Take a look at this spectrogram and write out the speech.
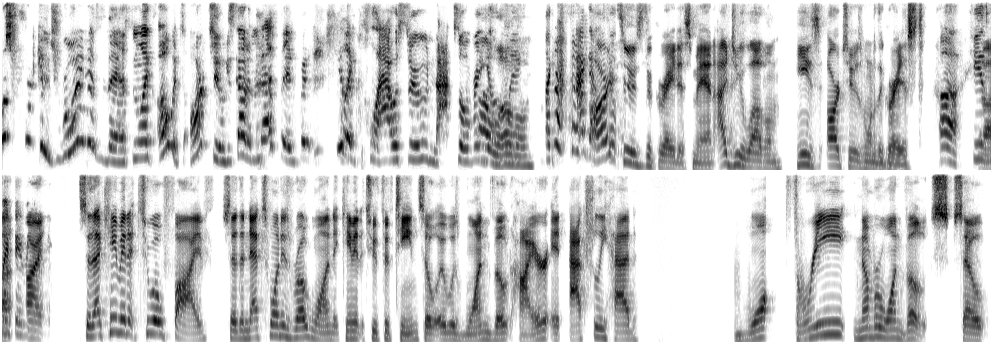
whose freaking droid is this? And like, oh, it's R2. He's got a message, but he like plows through, knocks over I love him. Like, I got this. R2's the greatest, man. I do love him. He's R2 is one of the greatest. Uh, he's my Uh, favorite. All right. So that came in at 205. So the next one is Rogue One. It came in at 215. So it was one vote higher. It actually had one, three number one votes. So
